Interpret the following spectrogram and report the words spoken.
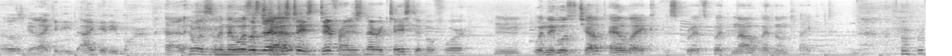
That was good. I could eat. I could eat more of that. It was when it was a child. It just tastes different. I just never tasted before. Mm. When it was a child, I like spreads, but now I don't like it. No.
